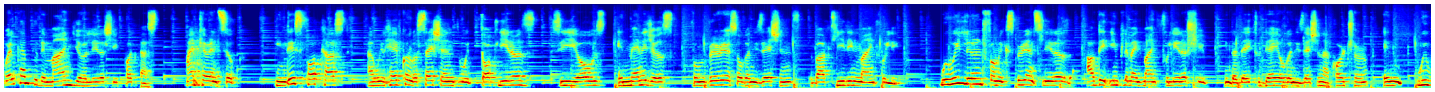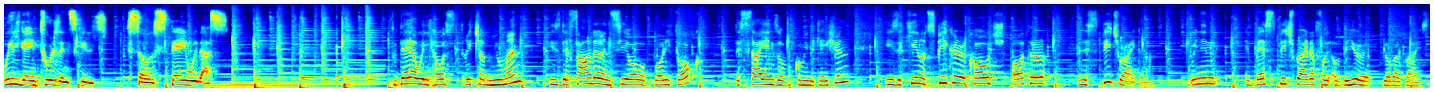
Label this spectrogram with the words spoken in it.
Welcome to the Mind Your Leadership podcast. I'm Karen Soup. In this podcast, I will have conversations with thought leaders, CEOs, and managers from various organizations about leading mindfully. We will learn from experienced leaders how they implement mindful leadership in the day to day organizational culture, and we will gain tools and skills. So stay with us. Today I will host Richard Newman. He's the founder and CEO of Body Talk, the science of communication. He's a keynote speaker, coach, author, and a speechwriter, winning a Best Speechwriter for, of the Year Global Prize.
